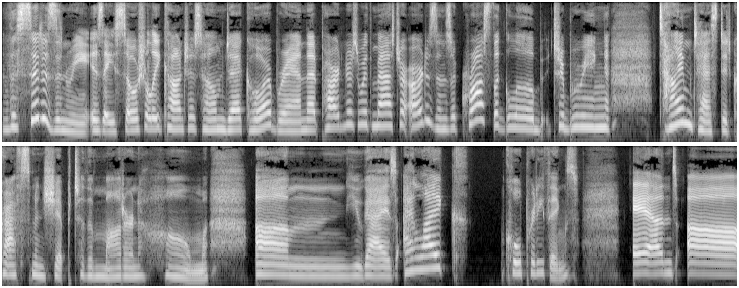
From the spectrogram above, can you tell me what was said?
The Citizenry is a socially conscious home decor brand that partners with master artisans across the globe to bring time tested craftsmanship to the modern home. Um, you guys, I like cool, pretty things. And uh,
